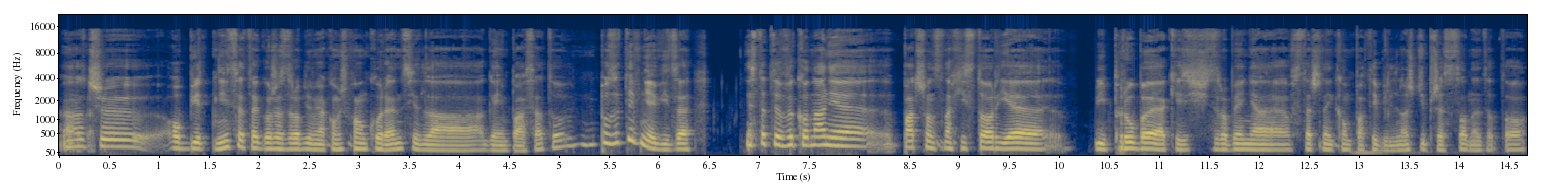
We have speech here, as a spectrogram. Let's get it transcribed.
A czy obietnice tego, że zrobią jakąś konkurencję dla Game Passa, to pozytywnie widzę. Niestety wykonanie, patrząc na historię i próbę jakiejś zrobienia wstecznej kompatybilności przez Sony, to to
